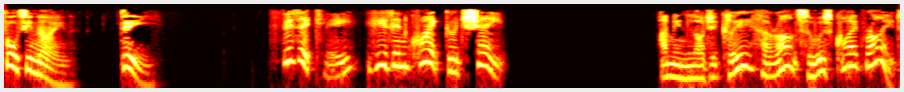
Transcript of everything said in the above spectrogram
49. D. Physically, he's in quite good shape. I mean, logically, her answer was quite right.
